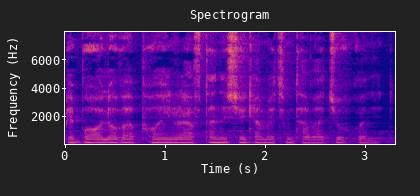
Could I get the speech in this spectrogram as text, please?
به بالا و پایین رفتن شکمتون توجه کنید.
